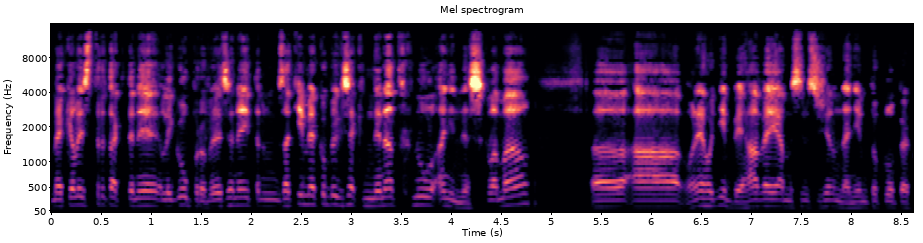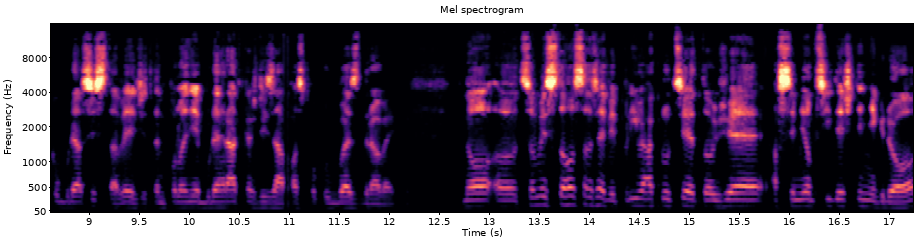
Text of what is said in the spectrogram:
McAllister, tak ten je ligou prověřený, ten zatím, jako bych řekl, nenatchnul ani nesklamal, Uh, a on je hodně běhavý a myslím si, že na něm to klub jako bude asi stavět, že ten podle něj bude hrát každý zápas, pokud bude zdravý. No, eh, co mi z toho samozřejmě vyplývá, kluci, je to, že asi měl přijít ještě někdo,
